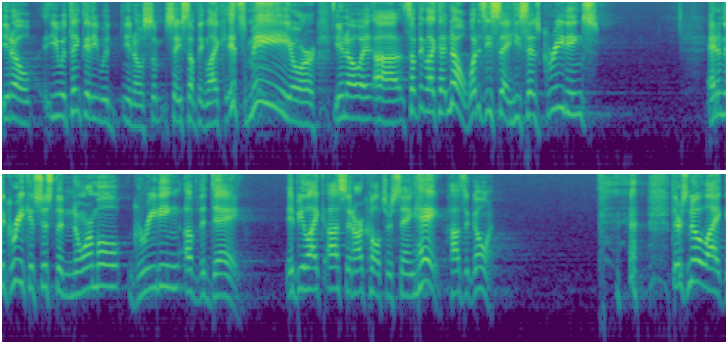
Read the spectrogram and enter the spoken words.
you know, you would think that he would, you know, some, say something like, it's me, or, you know, uh, something like that. No, what does he say? He says, greetings. And in the Greek, it's just the normal greeting of the day. It'd be like us in our culture saying, Hey, how's it going? There's no like,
